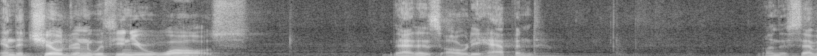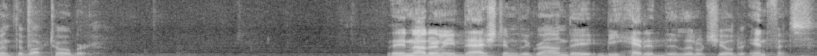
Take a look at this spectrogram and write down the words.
and the children within your walls. That has already happened on the 7th of October. They not only dashed him to the ground, they beheaded the little children, infants.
